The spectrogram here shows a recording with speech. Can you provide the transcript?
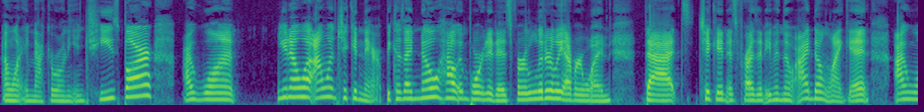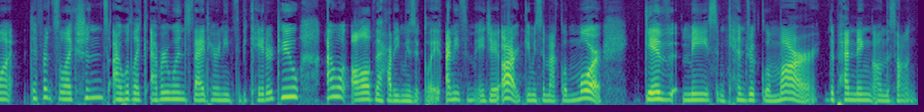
I want a macaroni and cheese bar. I want, you know what? I want chicken there because I know how important it is for literally everyone that chicken is present, even though I don't like it. I want different selections. I would like everyone's dietary needs to be catered to. I want all of the happy music played. I need some AJR. Give me some Macklemore give me some Kendrick Lamar, depending on the song.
